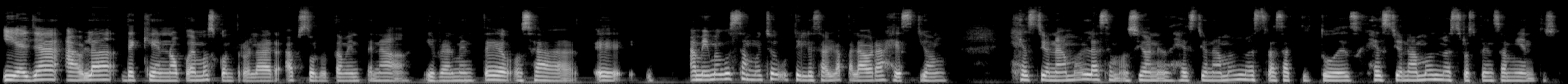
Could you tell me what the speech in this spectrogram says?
y ella habla de que no podemos controlar absolutamente nada y realmente, o sea, eh, a mí me gusta mucho utilizar la palabra gestión. Gestionamos las emociones, gestionamos nuestras actitudes, gestionamos nuestros pensamientos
